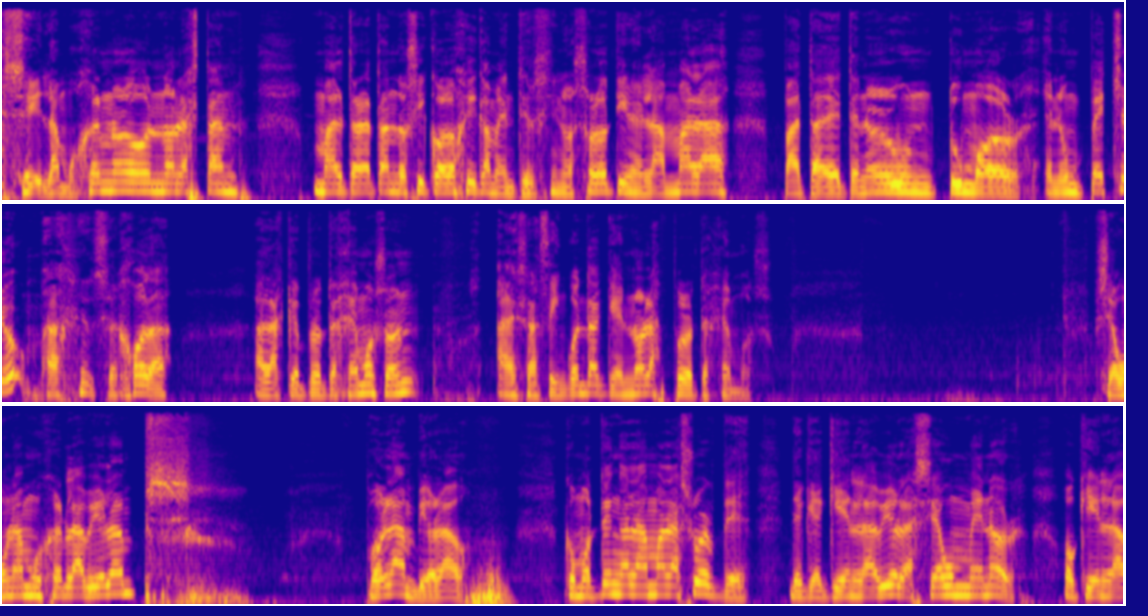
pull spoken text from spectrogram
Sí, la mujer no, no la están maltratando psicológicamente, sino solo tiene la mala pata de tener un tumor en un pecho, se joda a las que protegemos son a esas 50 que no las protegemos. Si a una mujer la violan, pues la han violado. Como tenga la mala suerte de que quien la viola sea un menor o quien la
